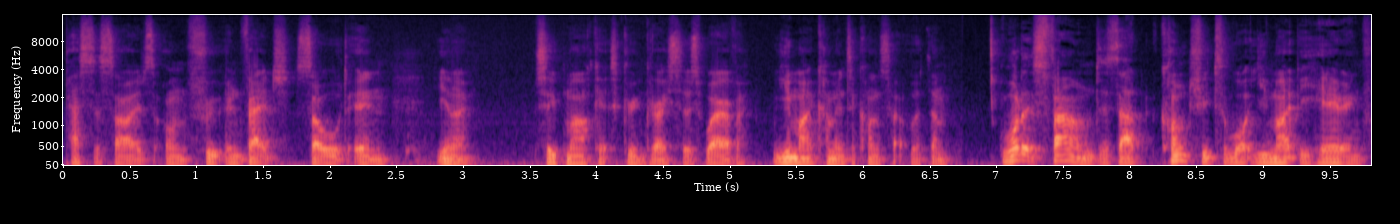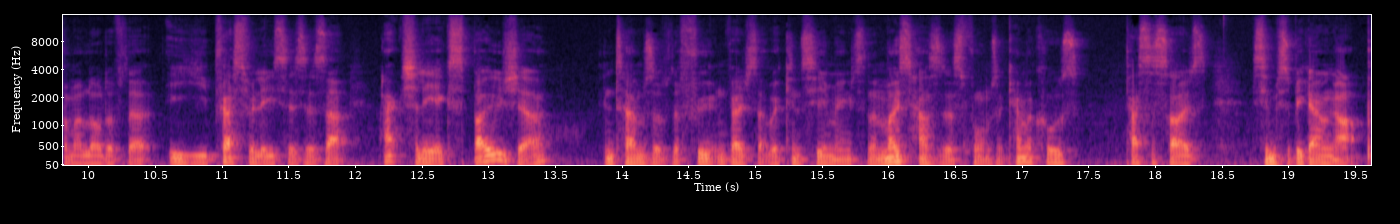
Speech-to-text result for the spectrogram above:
pesticides on fruit and veg sold in, you know, supermarkets, greengrocers, wherever. You might come into contact with them. What it's found is that, contrary to what you might be hearing from a lot of the EU press releases, is that actually exposure in terms of the fruit and veg that we're consuming to the most hazardous forms of chemicals, pesticides, seems to be going up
